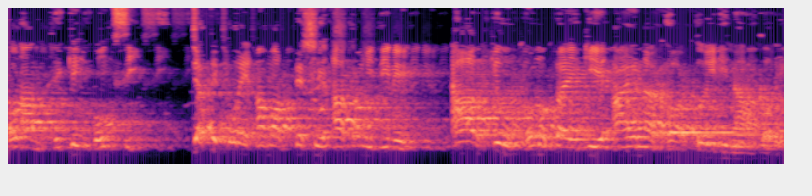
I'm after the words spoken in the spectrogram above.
কোরআন থেকেই বলছি, যাতে করে আমার দেশে আগামী দিনে আর কেউ ক্ষমতায় গিয়ে আয়না ঘর তৈরি না করে।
